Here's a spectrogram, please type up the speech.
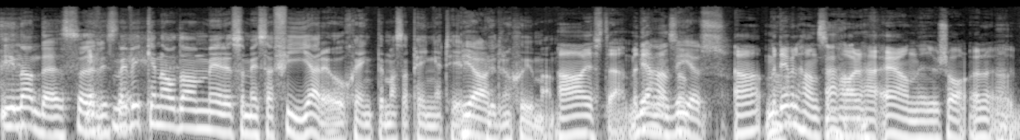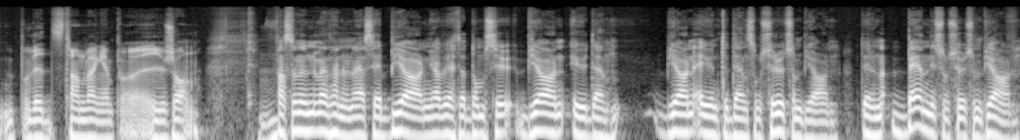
Innan dess. jag Men, vilken av dem är det som är safiare och skänkte massa pengar till Björn. Gudrun Schyman? ja, just det. Men det är, han som, ja, men det är väl han som Jaha. har den här ön i Djursholm, eller, vid Strandvägen på, i Djursholm. Fast nu, vänta nu, när jag säger Björn, jag vet att de ser, Björn är ju den, Björn är ju inte den som ser ut som Björn. Det är den, Benny som ser ut som Björn.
